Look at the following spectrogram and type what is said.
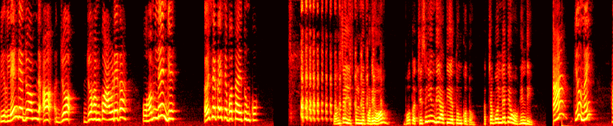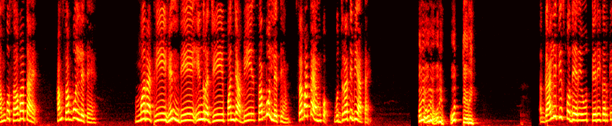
फिर लेंगे जो हम आ, जो जो हमको आवड़ेगा वो हम लेंगे। ऐसे कैसे बताए तुमको? कौन से स्कूल में पढ़े हो? बहुत अच्छे से हिंदी आती है तुमको तो। अच्छा बोल लेते हो हिंदी। हाँ हमको सब आता है। हम सब बोल लेते हैं। मराठी हिंदी अंग्रेज़ी पंजाबी सब बोल लेते हैं। हम सब आता है हमको। गुजराती भी आता है। अरे अरे अरे ओ तेरी। गाली किसको दे रही हूँ तेरी करके?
